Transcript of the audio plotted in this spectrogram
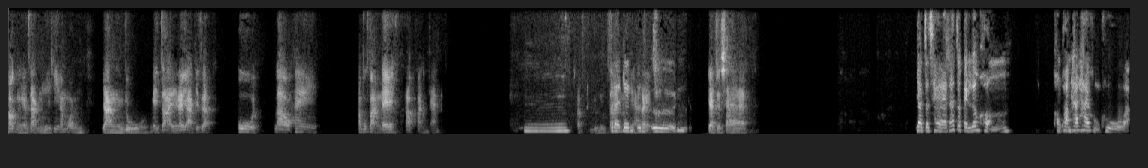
นอกเหนือจากนี้ที่น้ำมนต์ยังอยู่ในใจและอยากที่จะพูดเล่าให้ท่านผู้ฟังได้รับฟังกันอืมครับอยู่ในใจประเด็นยอแล้วื่นอยากจะแชร์ๆอยากจะแชร์น่าจะเป็นเรื่องของ ของความท้าทายของครูอะ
